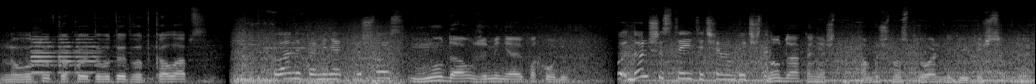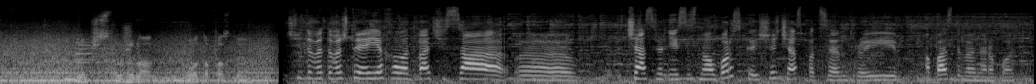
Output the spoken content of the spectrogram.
Но вот тут какой-то вот этот вот коллапс. Планы поменять пришлось. Ну да, уже меняю по ходу. Дольше стоите, чем обычно? Ну да, конечно. Обычно успевали до 9 часов доехать. Ну, сейчас уже надо, вот опоздаю. Учитывая того, что я ехала два часа, э, час, вернее, со Сосновоборска, еще час по центру и опаздываю на работу.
